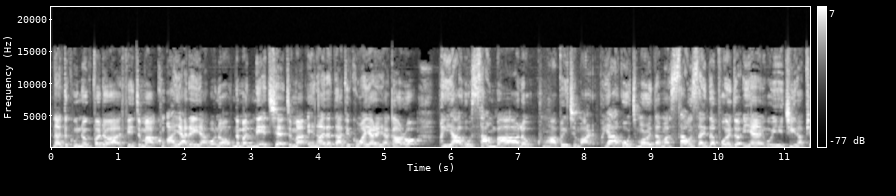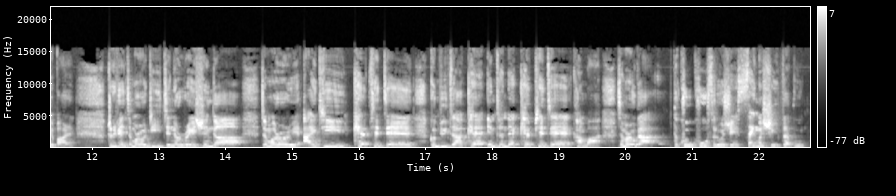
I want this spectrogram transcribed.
နောက်တစ်ခုနှုတ်ပတ်တော်အဖြစ်ကျွန်မခွန်အားရတဲ့အရာပေါ့နော်နံပါတ်1အချက်ကျွန်မအင်နာတဲ့တာဖြစ်ခွန်အားရတဲ့အရာကတော့ဖះကိုစောင့်ပါလို့ခွန်အားပေးချင်ပါတယ်ဖះကိုကျွန်တော်တို့တက်မှာစောင့်ဆိုင်သက်ဖို့အတွက်အရင်ကိုအရေးကြီးတာဖြစ်ပါတယ်ဒီပြင်ကျွန်တော်တို့ဒီ generation ကကျွန်တော်တို့တွေ IT ခက်ဖြစ်တယ် computer ခက် internet ခက်ဖြစ်တဲ့အခါမှာကျွန်တော်တို့ကတခုခုဆိုလို့ရှိရင်စိတ်မရှိတတ်ဘူး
